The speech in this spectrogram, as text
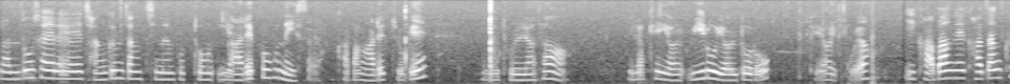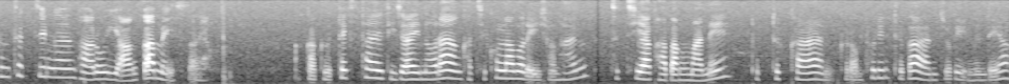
란도셀의 잠금 장치는 보통 이 아랫부분에 있어요. 가방 아래쪽에 돌려서 이렇게 열, 위로 열도록 되어 있고요. 이 가방의 가장 큰 특징은 바로 이 안감에 있어요. 아까 그 텍스타일 디자이너랑 같이 콜라보레이션한 스치아 가방만의 독특한 그런 프린트가 안쪽에 있는데요.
